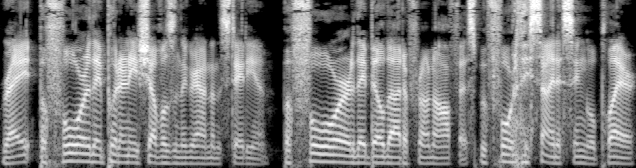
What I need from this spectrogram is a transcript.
right? Before they put any shovels in the ground on the stadium, before they build out a front office, before they sign a single player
